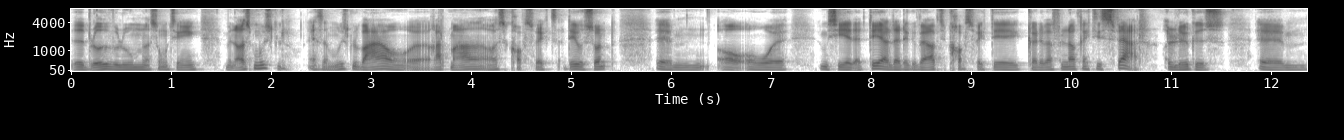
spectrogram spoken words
øget blodvolumen og sådan ting, ikke? Men også muskel. Altså muskel vejer jo øh, ret meget, og også kropsvægt, og det er jo sundt. Øhm, og og øh, jeg vil sige, at- at det at lade det være op til kropsvægt, det gør det i hvert fald nok rigtig svært at lykkes. Øhm,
